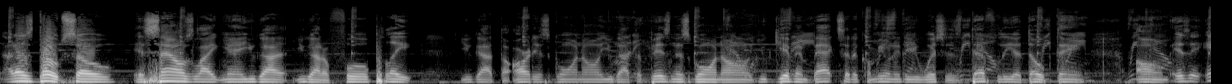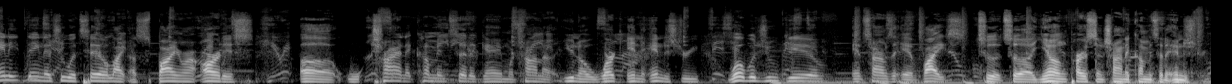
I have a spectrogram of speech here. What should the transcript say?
Now that's dope. So it sounds like man, you got you got a full plate. You got the artist going on. You got the business going on. You giving back to the community, which is definitely a dope thing. Um, is there anything that you would tell like aspiring artists uh w- trying to come into the game or trying to you know work in the industry? What would you give in terms of advice to to a young person trying to come into the industry?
